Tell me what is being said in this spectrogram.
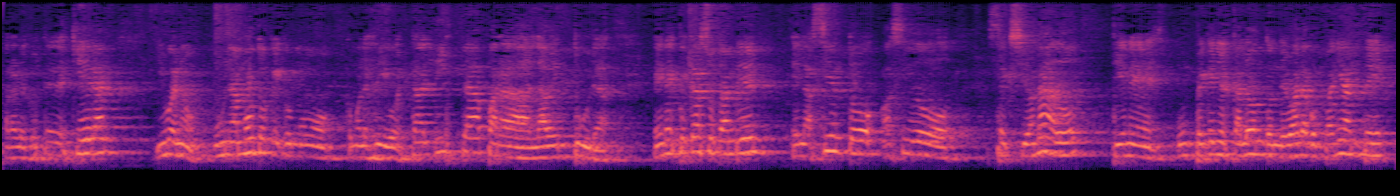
para lo que ustedes quieran. Y bueno, una moto que como, como les digo, está lista para la aventura. En este caso también el asiento ha sido seccionado, tiene un pequeño escalón donde va el acompañante.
